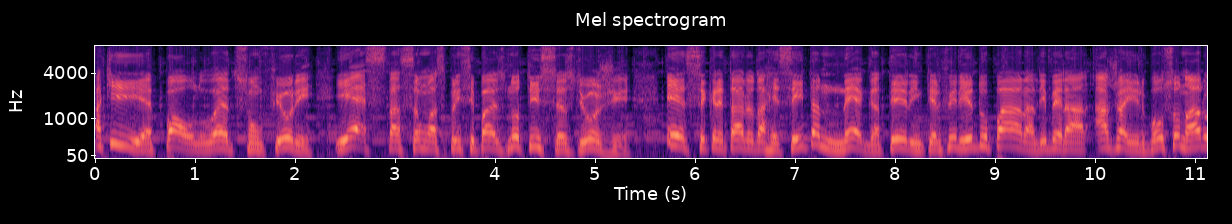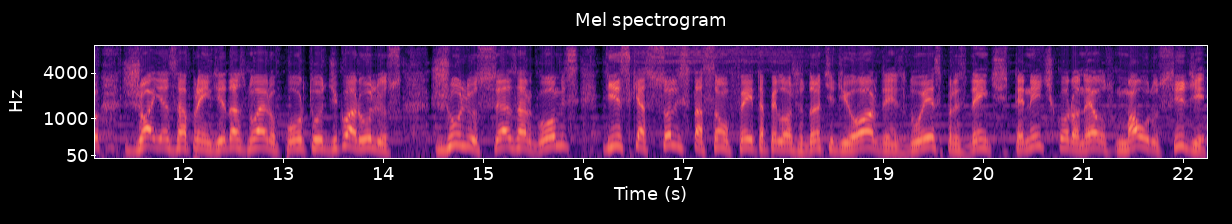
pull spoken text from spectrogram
Aqui é Paulo Edson Fiore e estas são as principais notícias de hoje. Ex-secretário da Receita nega ter interferido para liberar a Jair Bolsonaro joias apreendidas no aeroporto de Guarulhos. Júlio César Gomes diz que a solicitação feita pelo ajudante de ordens do ex-presidente, tenente-coronel Mauro Cid,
